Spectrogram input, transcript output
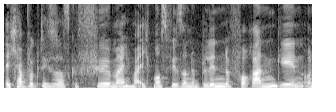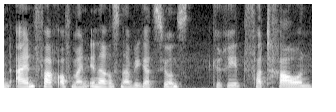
ich habe wirklich so das Gefühl, manchmal, ich muss wie so eine Blinde vorangehen und einfach auf mein inneres Navigationsgerät vertrauen.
